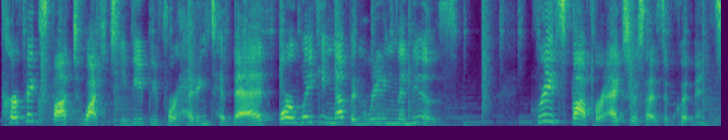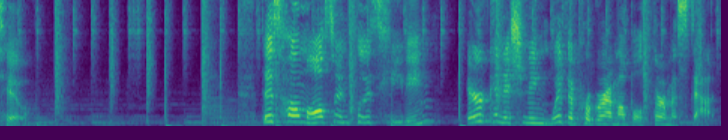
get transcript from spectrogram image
Perfect spot to watch TV before heading to bed or waking up and reading the news. Great spot for exercise equipment too. This home also includes heating, air conditioning with a programmable thermostat.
